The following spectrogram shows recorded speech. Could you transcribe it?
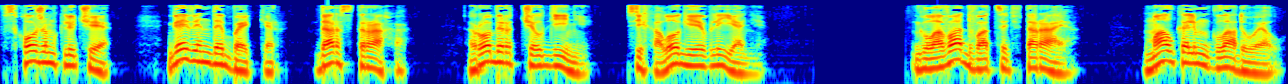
В схожем ключе Гевин де Беккер, Дар страха, Роберт Челдини, Психология влияния. Глава 22. Малкольм Гладуэлл.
